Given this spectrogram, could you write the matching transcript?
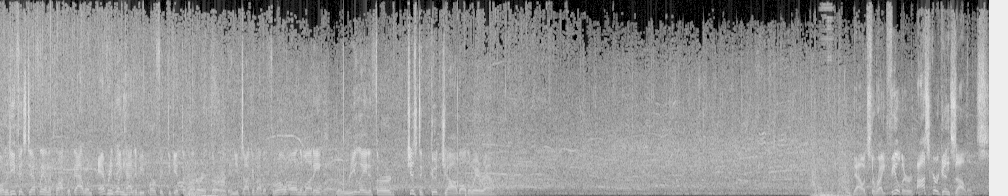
Well, the defense definitely on the clock with that one. Everything had to be perfect to get the runner at third. And you talk about a throw on the money, the relay to third. Just a good job all the way around. Now it's the right fielder, Oscar Gonzalez.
